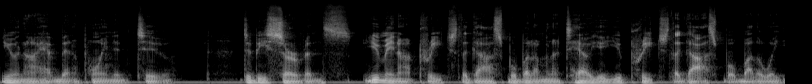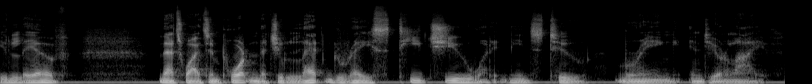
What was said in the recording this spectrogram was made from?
You and I have been appointed too to be servants. You may not preach the gospel, but I'm going to tell you, you preach the gospel by the way you live. That's why it's important that you let grace teach you what it needs to bring into your life.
